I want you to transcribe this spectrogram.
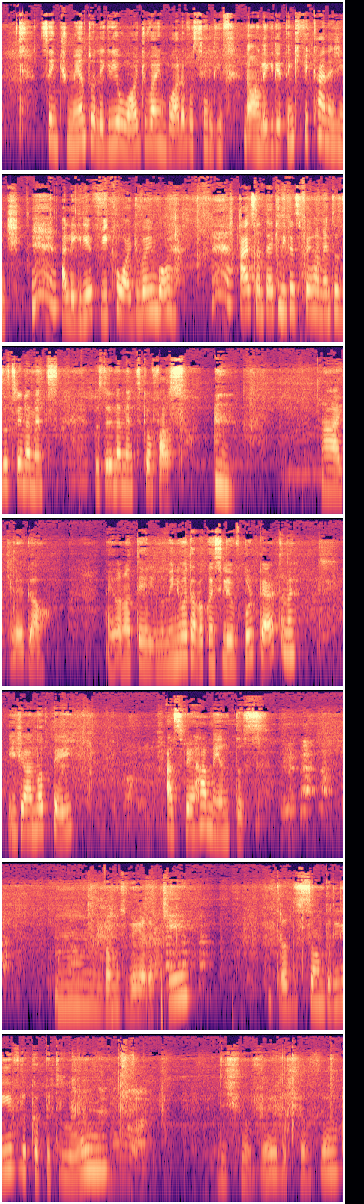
sentimento, alegria, o ódio vai embora, você é livre. Não, alegria tem que ficar, né, gente? A alegria fica, o ódio vai embora. Ah, são técnicas e ferramentas dos treinamentos, dos treinamentos que eu faço. Ai, que legal. Aí eu anotei ele. No mínimo eu tava com esse livro por perto, né? E já anotei as ferramentas. Hum, vamos ver aqui. Introdução do livro, capítulo 1. Deixa eu ver, deixa eu ver.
